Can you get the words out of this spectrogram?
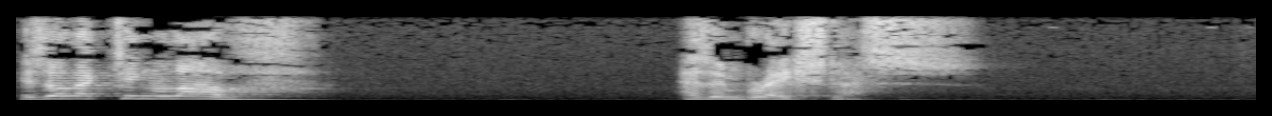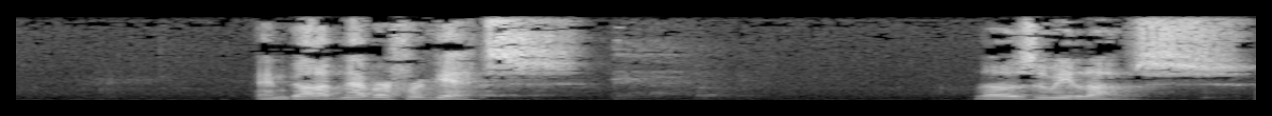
His electing love has embraced us. And God never forgets those whom he loves.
